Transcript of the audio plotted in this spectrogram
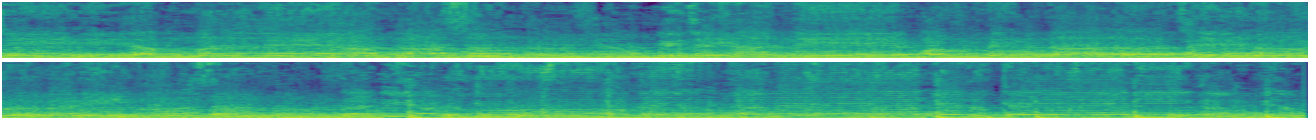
చేయి అమ్మల్లే ఆకాశం. విజయాన్ని పంపిందా చేదోడుగా నీ కోసం. ప్రతి అడుగు ఒక యుద్ధమే ఆ గెలుపే నీ గమ్యం.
